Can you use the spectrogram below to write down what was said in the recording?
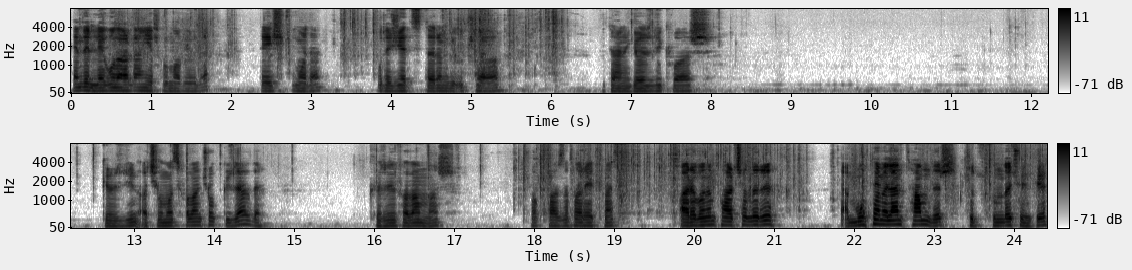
Hem de Legolardan yapılma böyle. Değişik bir model. Bu da Jetstar'ın bir uçağı. Bir tane gözlük var. Gözlüğün açılması falan çok güzel de. Kırığı falan var. Çok fazla para etmez. Arabanın parçaları yani muhtemelen tamdır. Kutusunda çünkü.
